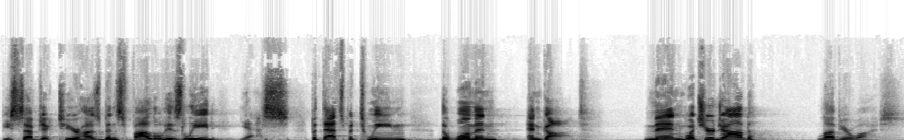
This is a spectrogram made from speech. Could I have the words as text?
be subject to your husbands, follow his lead? Yes. But that's between the woman and God. Men, what's your job? Love your wives.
